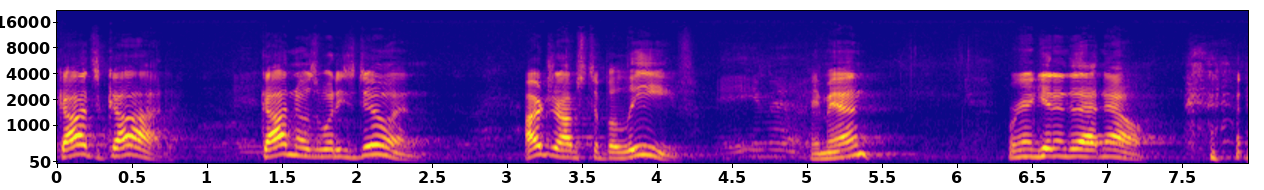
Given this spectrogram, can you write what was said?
God's God. God knows what he's doing. Our job's to believe. Amen. Amen? We're going to get into that now. it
